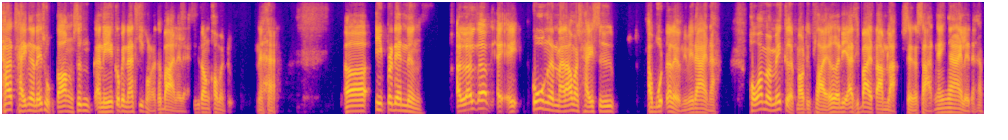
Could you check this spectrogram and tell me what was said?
ถ้าใช้เงินได้ถูกต้อง ซึ่งอันนี้ก็เป็นหน้าที่ของรัฐบาลเลยแหละ ที่ต้องเข้ามาดูนะฮะเอ่ออีกประเด็นหนึ่งเอ่อแล้วแล้วไอ้ไอ้กู้เงินมาแล้วเอามาใช้ซื้ออาวุธอะไรแบบนี้ไม่ได้นะเพราะว่ามันไม่เกิด multiplier อันนี้อธิบายตามหลักเศรษฐศาสตร์ง่ายๆเลยนะครับ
